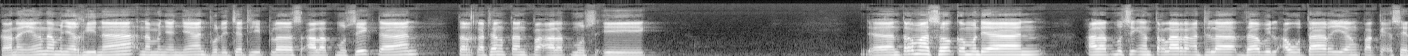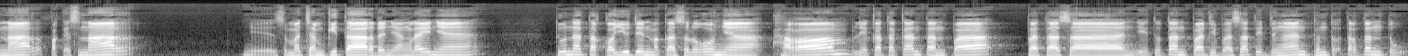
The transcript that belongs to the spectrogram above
karena yang namanya rina namanya nyanyian boleh jadi plus alat musik dan terkadang tanpa alat musik dan termasuk kemudian alat musik yang terlarang adalah dawil autari yang pakai senar, pakai senar, ya, semacam gitar dan yang lainnya. Tuna taqayyudin maka seluruhnya haram, beliau katakan tanpa batasan, yaitu tanpa dibasati dengan bentuk tertentu.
